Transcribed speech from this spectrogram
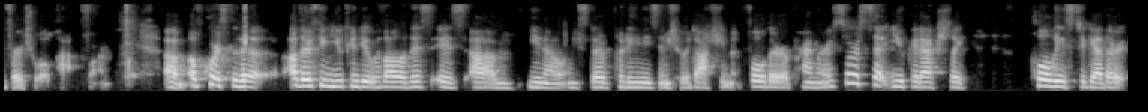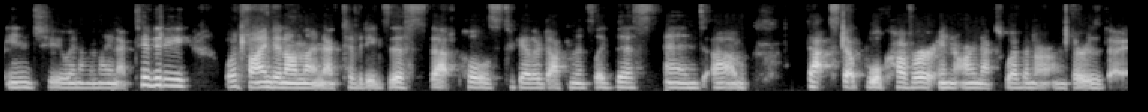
virtual platform. Um, of course, the other thing you can do with all of this is, um, you know, instead of putting these into a document folder or primary source set, you could actually pull these together into an online activity or find an online activity exists that pulls together documents like this and um, that step we'll cover in our next webinar on Thursday.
